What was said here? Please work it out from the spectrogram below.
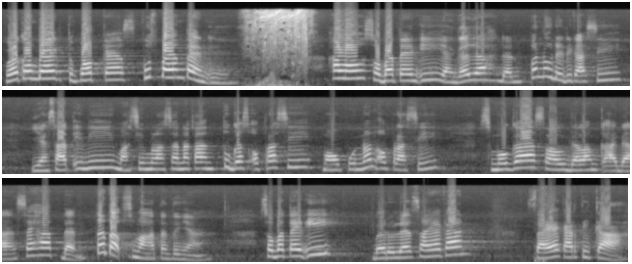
Welcome back to podcast Puspa TNI. Halo Sobat TNI yang gagah dan penuh dedikasi yang saat ini masih melaksanakan tugas operasi maupun non-operasi. Semoga selalu dalam keadaan sehat dan tetap semangat tentunya. Sobat TNI, baru lihat saya kan? Saya Kartika.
